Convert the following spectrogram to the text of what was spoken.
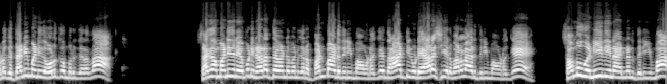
உனக்கு தனி மனித ஒழுக்கம் இருக்கிறதா? சக மனிதனை எப்படி நடத்த வேண்டும் என்கிற பண்பாடு தெரியுமா உனக்கு? இந்த நாட்டினுடைய அரசியல் வரலாறு தெரியுமா உனக்கு? சமூக நீதினா என்னன்னு தெரியுமா?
